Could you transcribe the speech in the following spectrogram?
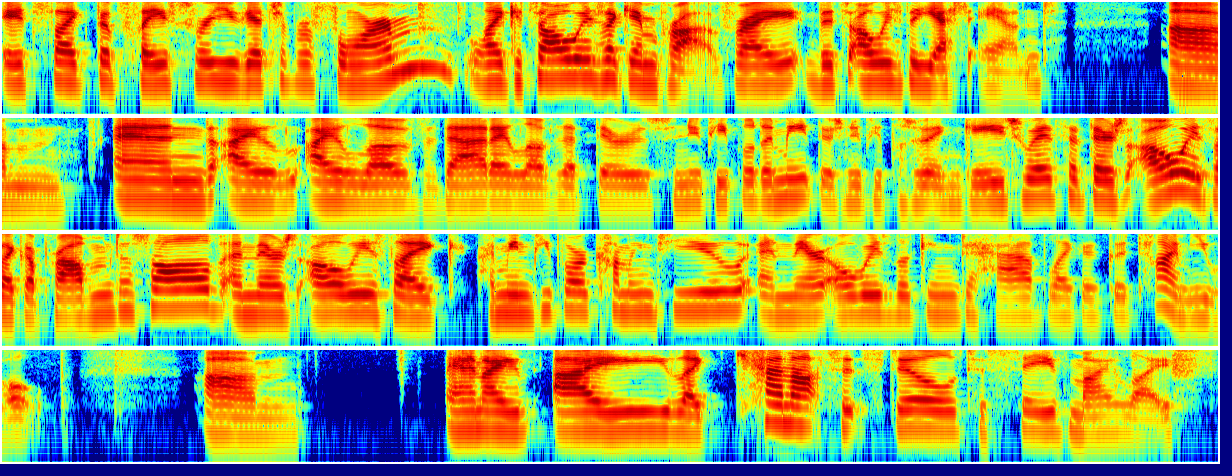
it's like the place where you get to perform. Like it's always like improv, right? It's always the yes and. Um, and I I love that. I love that there's new people to meet. There's new people to engage with. That there's always like a problem to solve, and there's always like I mean, people are coming to you, and they're always looking to have like a good time. You hope and I I like cannot sit still to save my life,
